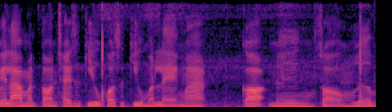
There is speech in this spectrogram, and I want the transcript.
เวลามันตอนใช้สกิลเพราะสกิลมันแรงมาก ก็หนึ่งสองเริ่ม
